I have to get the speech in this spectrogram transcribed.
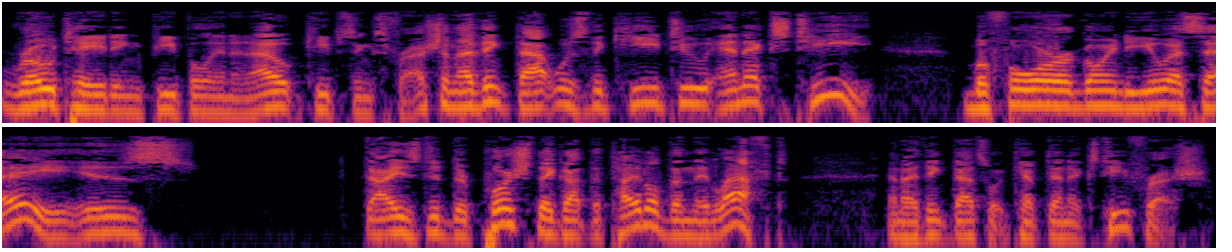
rotating people in and out keeps things fresh. And I think that was the key to NXT before going to USA is guys did their push, they got the title, then they left. And I think that's what kept NXT fresh.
